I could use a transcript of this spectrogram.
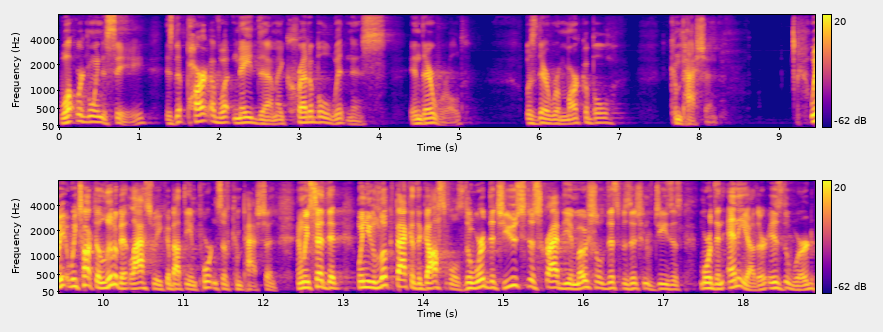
what we're going to see is that part of what made them a credible witness in their world was their remarkable compassion. We, we talked a little bit last week about the importance of compassion. And we said that when you look back at the Gospels, the word that's used to describe the emotional disposition of Jesus more than any other is the word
